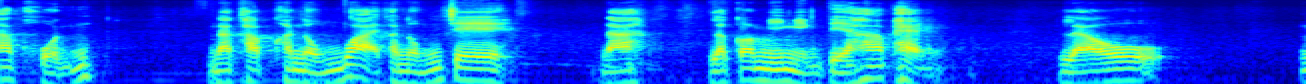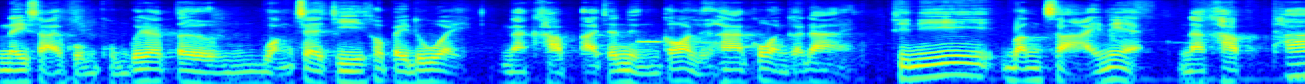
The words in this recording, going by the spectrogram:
5 ผลนะครับขนมไหว้ขนมเจนะแล้วก็มีหงิงเตี๋ย5 แผ่น แล้วในสายผมผมก็จะเติมหวังแจจีเข้าไปด้วยนะครับอาจจะ 1 ก้อนหรือ 5 ก้อนก็ได้ ทีนี้บางสายเนี่ยนะครับถ้า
